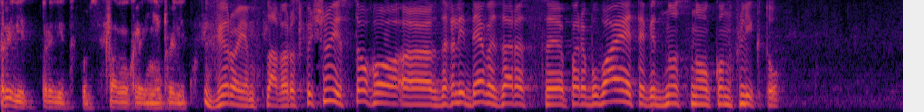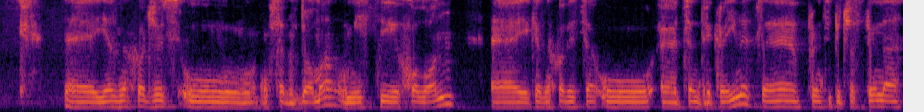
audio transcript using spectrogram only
Привіт, привіт. Слава Україні! Привіт. Героям слава розпочну із того, е, взагалі, де ви зараз е, перебуваєте відносно конфлікту. Е, Я знаходжусь у, у себе вдома у місті Холон, яке знаходиться у центрі країни. Це в принципі частина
